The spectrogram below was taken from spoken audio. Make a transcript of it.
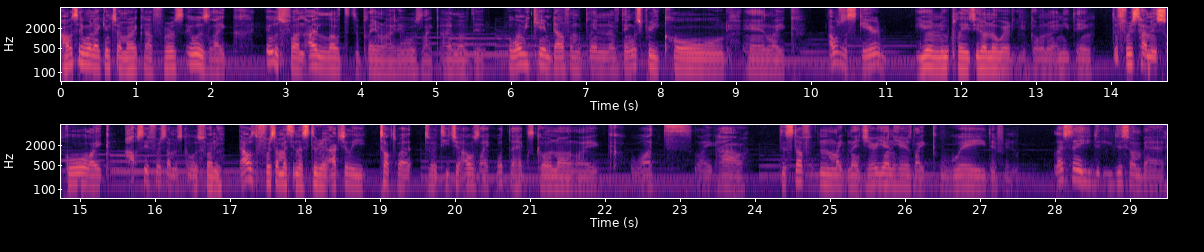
I would say when I came to America at first, it was like it was fun. I loved the plane ride. It was like I loved it. But when we came down from the plane and everything, it was pretty cold and like I wasn't scared. You're in a new place, you don't know where you're going or anything. The first time in school, like I'll say first time in school was funny. That was the first time I seen a student actually talk about to a teacher. I was like, what the heck's going on? Like what? Like how? The stuff in like Nigeria and here is like way different. Let's say you do, you do something bad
